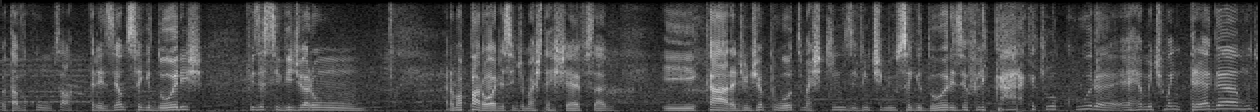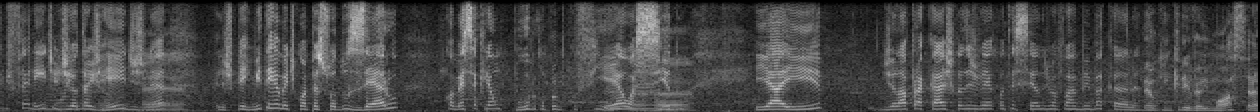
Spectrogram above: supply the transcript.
Eu tava com, sei lá, 300 seguidores. Fiz esse vídeo, era um... Era uma paródia, assim, de Masterchef, sabe? E, cara, de um dia pro outro, mais 15, 20 mil seguidores. E eu falei, caraca, que loucura. É realmente uma entrega muito diferente de Muito. outras redes, né? É. Eles permitem realmente que uma pessoa do zero comece a criar um público, um público fiel, Uhum. assíduo. E aí, de lá pra cá, as coisas vêm acontecendo de uma forma bem bacana. Meu, que incrível. E mostra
